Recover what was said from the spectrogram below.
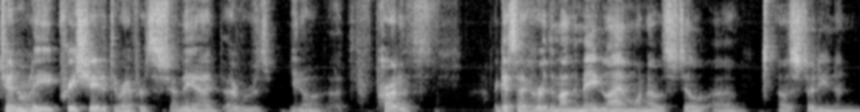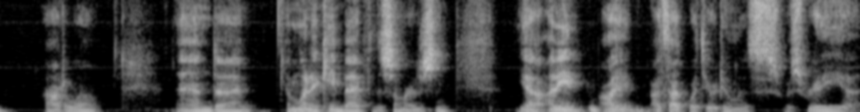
generally appreciated their efforts. I mean, I, I was, you know, part of, I guess I heard them on the mainland when I was still, um, I was studying in Ottawa. And, um, and when I came back for the summers and yeah, I mean, I, I thought what they were doing was, was really uh,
